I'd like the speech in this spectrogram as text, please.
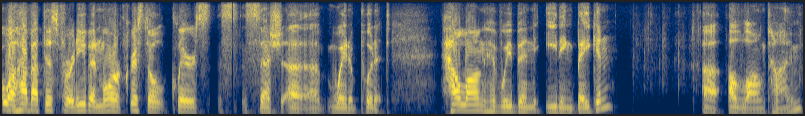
Well, how about this for an even more crystal clear sesh, uh, uh, way to put it? How long have we been eating bacon? Uh, a long time.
